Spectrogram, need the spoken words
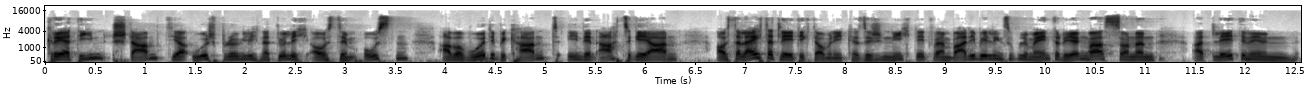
Kreatin stammt ja ursprünglich natürlich aus dem Osten, aber wurde bekannt in den 80er Jahren aus der Leichtathletik, Dominik. Es ist nicht etwa ein Bodybuilding-Supplement oder irgendwas, sondern Athletinnen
